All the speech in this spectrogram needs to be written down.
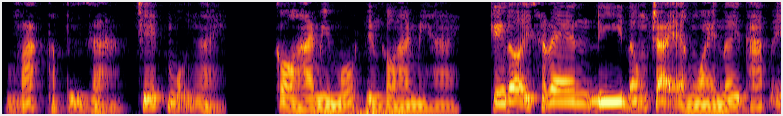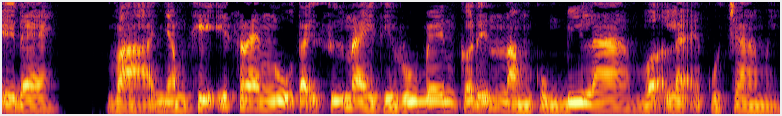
vác thập tự giá chết mỗi ngày câu 21 đến câu 22 Kế đó Israel đi đóng trại ở ngoài nơi tháp Ede và nhằm khi Israel ngụ tại xứ này thì Ruben có đến nằm cùng Bila, vợ lẽ của cha mình.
